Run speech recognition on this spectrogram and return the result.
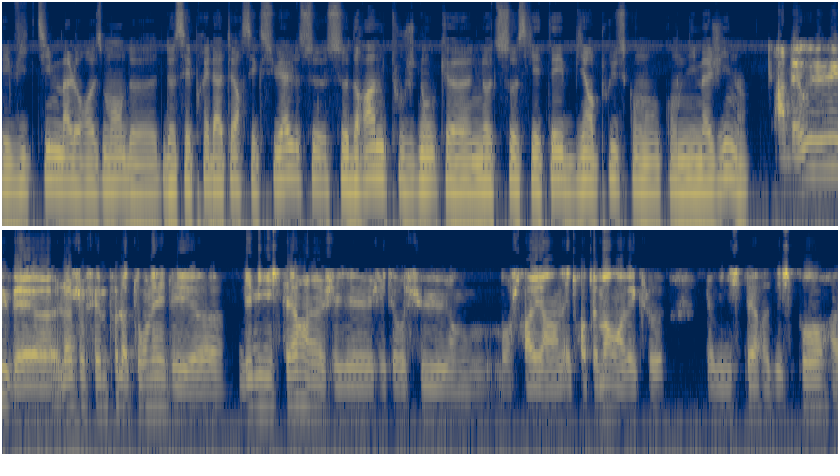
victimes malheureusement de, ces prédateurs sexuels. Ce, drame touche donc euh, notre société bien plus qu'on l'imagine. Ah ben oui, oui, ben, euh, là je fais un peu la tournée des, euh, des ministères. J'ai été reçu, bon je travaille en, étroitement avec le, le ministère des Sports.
